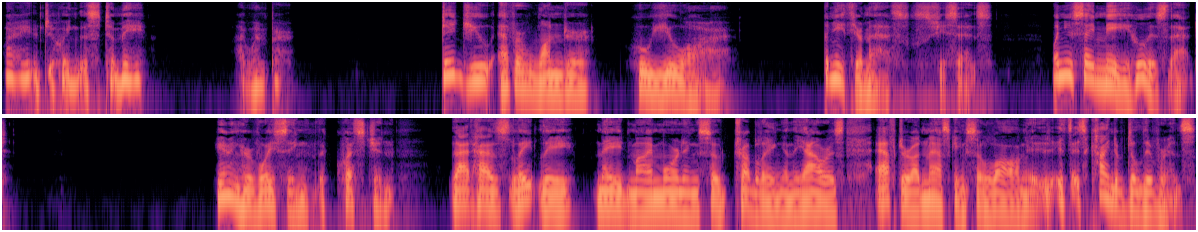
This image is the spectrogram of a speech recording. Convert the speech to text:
Why are you doing this to me? I whimper. Did you ever wonder who you are? Beneath your masks, she says. When you say me, who is that? Hearing her voicing the question, that has lately made my morning so troubling and the hours after unmasking so long. It's, it's a kind of deliverance.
